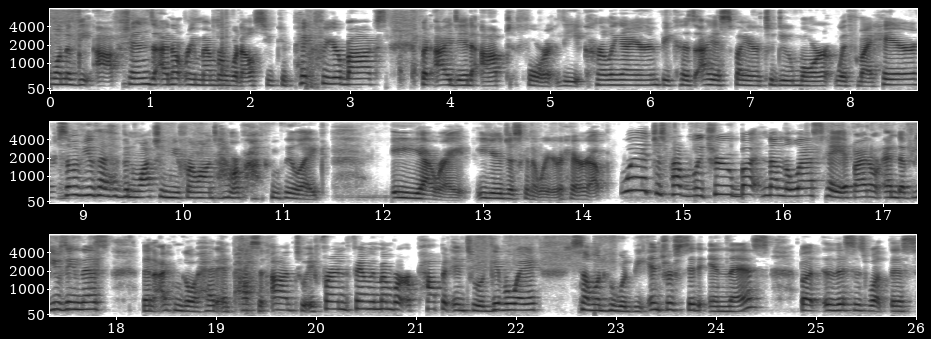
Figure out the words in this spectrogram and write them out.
one of the options. I don't remember what else you could pick for your box, but I did opt for the curling iron because I aspire to do more with my hair. Some of you that have been watching me for a long time are probably like, yeah, right. You're just going to wear your hair up, which is probably true, but nonetheless, hey, if I don't end up using this, then I can go ahead and pass it on to a friend, family member, or pop it into a giveaway, someone who would be interested in this. But this is what this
